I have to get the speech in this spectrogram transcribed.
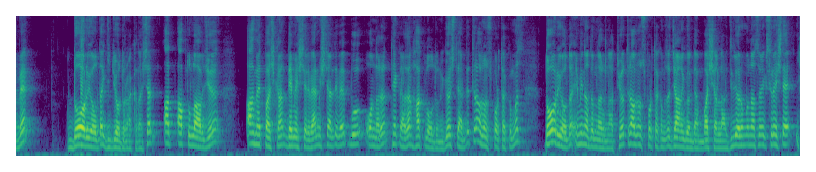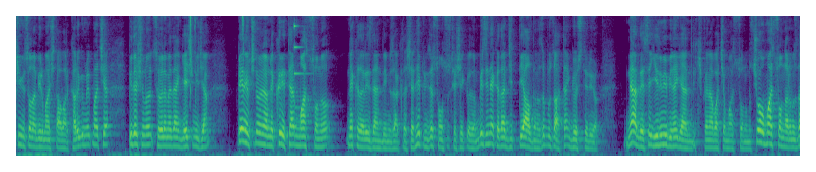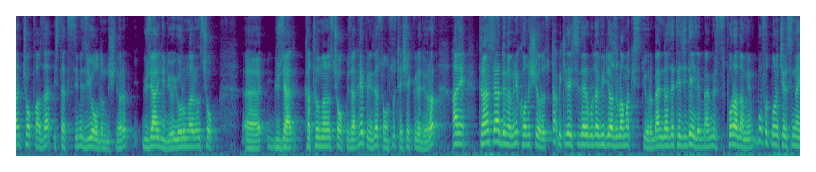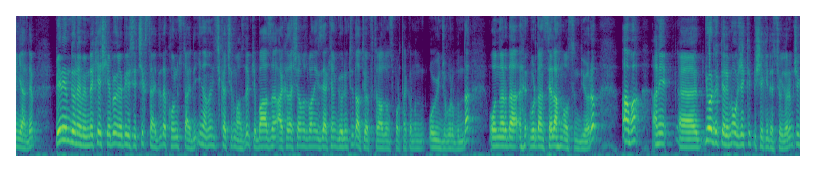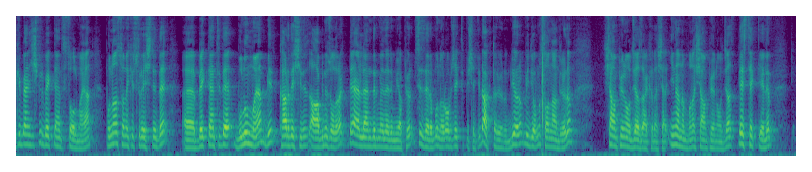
ve doğru yolda gidiyordur arkadaşlar. Ab- Abdullah Avcı Ahmet Başkan demeçleri vermişlerdi ve bu onların tekrardan haklı olduğunu gösterdi. Trabzonspor takımımız doğru yolda emin adımlarını atıyor. Trabzonspor takımımıza canı gönülden başarılar diliyorum. Bundan sonraki süreçte 2 gün sonra bir maç daha var. Karagümrük maçı. Bir de şunu söylemeden geçmeyeceğim. Benim için önemli kriter maç sonu ne kadar izlendiğimiz arkadaşlar. Hepinize sonsuz teşekkür ediyorum. Bizi ne kadar ciddiye aldığınızı bu zaten gösteriyor. Neredeyse 20 bine geldik Fenerbahçe maç sonumuz. Çoğu maç sonlarımızdan çok fazla istatistiğimiz iyi olduğunu düşünüyorum. Güzel gidiyor. Yorumlarınız çok e, güzel. Katılımlarınız çok güzel. Hepinize sonsuz teşekkür ediyorum. Hani transfer dönemini konuşuyoruz. Tabii ki de sizlere burada video hazırlamak istiyorum. Ben gazeteci değilim. Ben bir spor adamıyım. Bu futbolun içerisinden geldim. Benim dönemimde keşke böyle birisi çıksaydı da konuşsaydı. İnanın hiç kaçırmazdım ki bazı arkadaşlarımız bana izlerken görüntü de atıyor Trabzonspor takımının oyuncu grubunda. Onlara da buradan selam olsun diyorum. Ama hani e, gördüklerimi objektif bir şekilde söylüyorum. Çünkü ben hiçbir beklentisi olmayan, bundan sonraki süreçte de e, beklentide bulunmayan bir kardeşiniz, abiniz olarak değerlendirmelerimi yapıyorum. Sizlere bunları objektif bir şekilde aktarıyorum diyorum. Videomu sonlandırıyorum. Şampiyon olacağız arkadaşlar. İnanın buna şampiyon olacağız. Destekleyelim.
